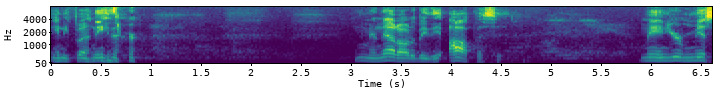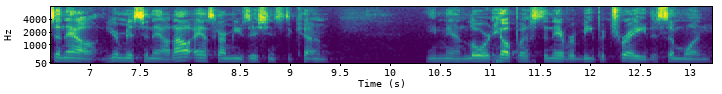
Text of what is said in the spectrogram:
any fun either. Man, that ought to be the opposite. Man, you're missing out. You're missing out. I'll ask our musicians to come. Amen. Lord, help us to never be portrayed as someone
